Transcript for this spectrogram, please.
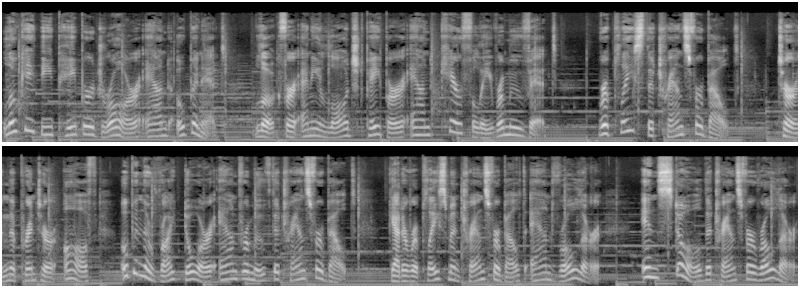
Locate the paper drawer and open it. Look for any lodged paper and carefully remove it. Replace the transfer belt. Turn the printer off, open the right door and remove the transfer belt. Get a replacement transfer belt and roller. Install the transfer roller.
